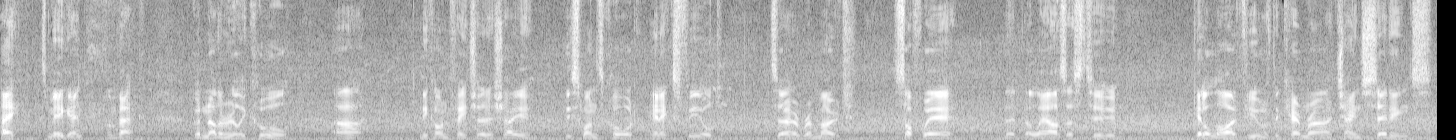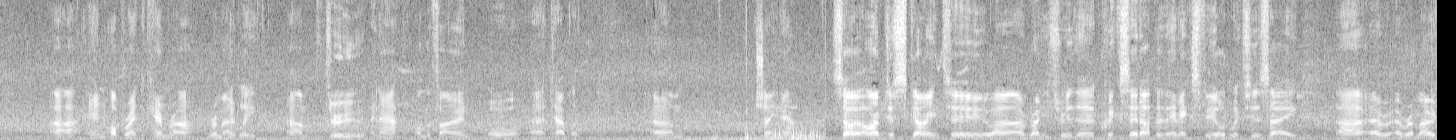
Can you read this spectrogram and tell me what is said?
Hey, it's me again. I'm back. Got another really cool uh, Nikon feature to show you. This one's called NX Field. It's a remote software that allows us to get a live view of the camera, change settings, uh, and operate the camera remotely um, through an app on the phone or a tablet. Um, I'll show you now. So I'm just going to uh, run you through the quick setup of NX Field, which is a uh, a, a, remote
